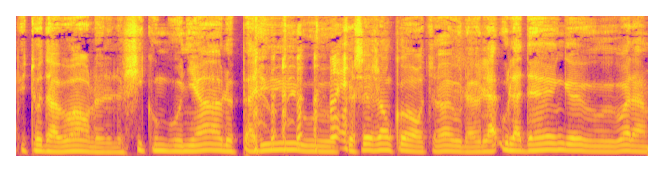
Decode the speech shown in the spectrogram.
plutôt d'avoir le, le chikungunya, le palu ou que sais-je encore, tu vois, ou la, la- ou la dengue, ou voilà.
